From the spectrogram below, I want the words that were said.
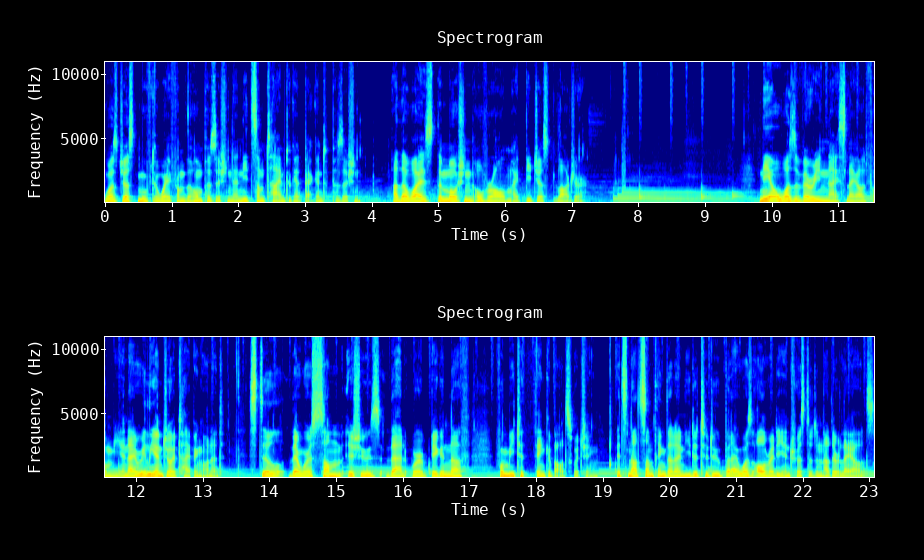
was just moved away from the home position and needs some time to get back into position. Otherwise, the motion overall might be just larger. Neo was a very nice layout for me and I really enjoyed typing on it. Still, there were some issues that were big enough for me to think about switching. It's not something that I needed to do, but I was already interested in other layouts.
